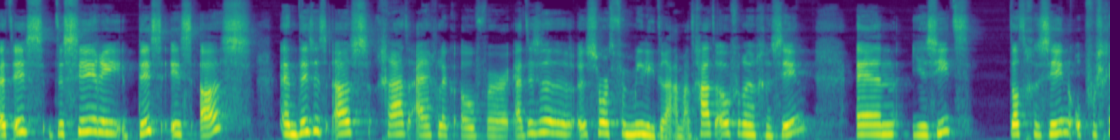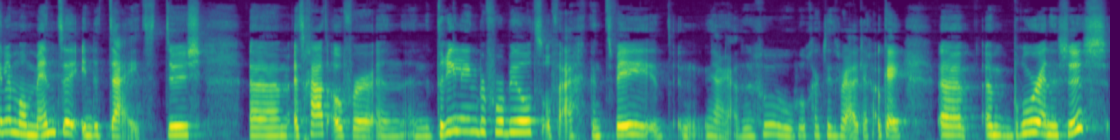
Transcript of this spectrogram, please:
Het is de serie This Is Us. En This Is Us gaat eigenlijk over. Ja, het is een, een soort familiedrama. Het gaat over een gezin. En je ziet dat gezin op verschillende momenten in de tijd. Dus um, het gaat over een, een drieling bijvoorbeeld, of eigenlijk een twee. Nou ja, dus hoe, hoe, ga ik dit weer uitleggen? Oké, um, een broer en een zus,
